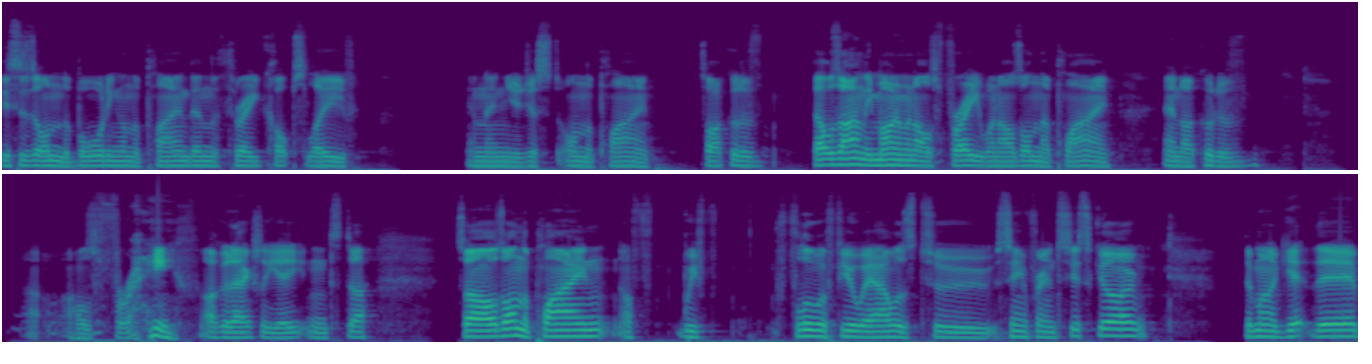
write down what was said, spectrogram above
this is on the boarding on the plane, then the three cops leave. And then you're just on the plane. So I could have that was the only moment I was free when I was on the plane and I could have uh, I was free. I could actually eat and stuff. So I was on the plane. We flew a few hours to San Francisco. Then when I get there,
